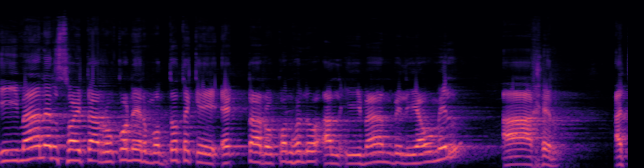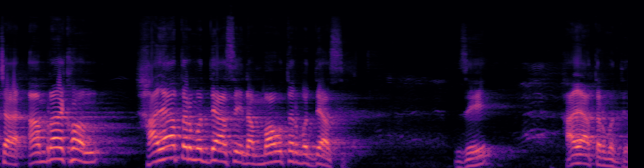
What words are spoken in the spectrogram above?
ইমানের ছয়টা রোকনের মধ্য থেকে একটা রোকন হলো আল ইমান বিল ইয়াউমিল আখের। আচ্ছা আমরা এখন হায়াতের মধ্যে আছি না মাউতের মধ্যে আছি? যে হায়াতের মধ্যে।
